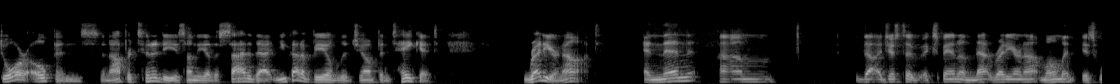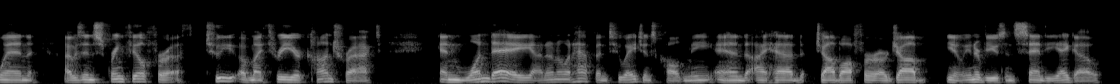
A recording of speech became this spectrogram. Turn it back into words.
door opens, an opportunity is on the other side of that. You got to be able to jump and take it, ready or not. And then um, the, just to expand on that ready or not moment is when I was in Springfield for a two of my three year contract. And one day, I don't know what happened, two agents called me and I had job offer or job, you know, interviews in San Diego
